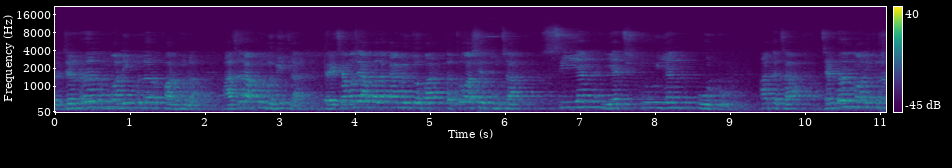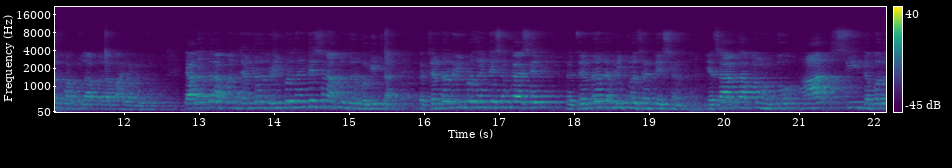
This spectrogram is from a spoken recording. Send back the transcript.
तर जनरल मॉलिक्युलर फॉर्म्युला हा जर आपण बघितला तर याच्यामध्ये आपल्याला काय मिळतो पा तर तो असेल तुमचा C N H two N O two हा त्याचा जनरल मॉलिक्युलर फॉर्म्युला आपल्याला पाहायला मिळतो. त्यानंतर आपण जनरल रिप्रेझेंटेशन आपण जर बघितला तर जनरल रिप्रेझेंटेशन काय असेल? तर जनरल रिप्रेझेंटेशन याचा अर्थ आपण म्हणतो R C double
